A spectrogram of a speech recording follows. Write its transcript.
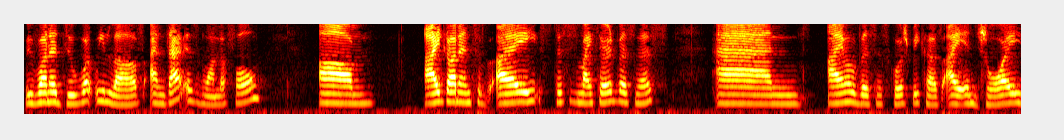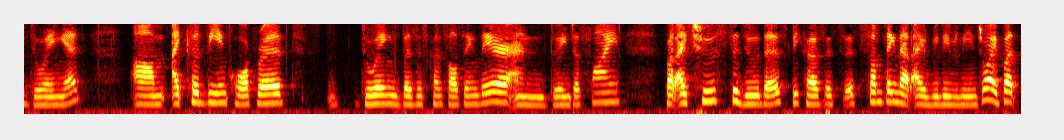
we want to do what we love, and that is wonderful. Um, I got into I this is my third business, and I'm a business coach because I enjoy doing it. Um, I could be in corporate doing business consulting there and doing just fine, but I choose to do this because it's it's something that I really really enjoy. But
